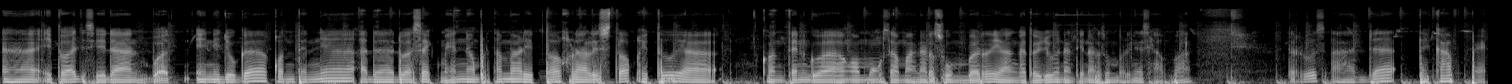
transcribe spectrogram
Uh, itu aja sih dan buat ini juga kontennya ada dua segmen. Yang pertama retalk realis talk itu ya konten gue ngomong sama narasumber yang gak tahu juga nanti narasumbernya siapa. Terus ada TKP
